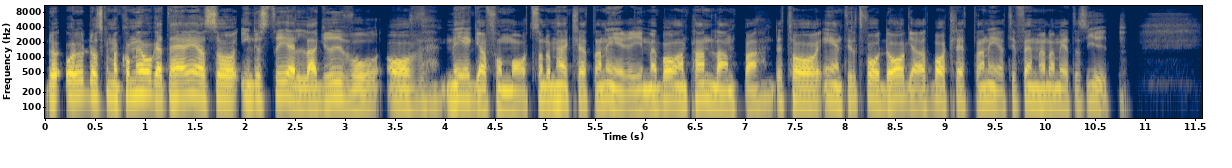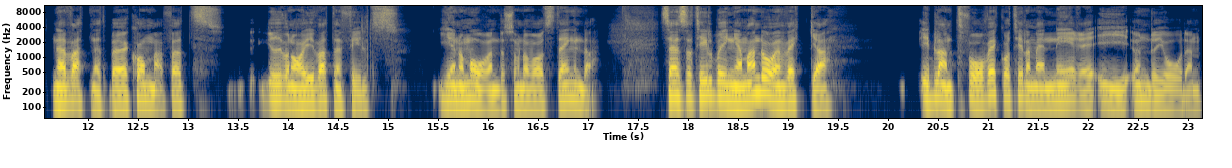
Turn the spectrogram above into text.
Då, och då ska man komma ihåg att det här är alltså industriella gruvor av megaformat som de här klättrar ner i med bara en pannlampa. Det tar en till två dagar att bara klättra ner till 500 meters djup när vattnet börjar komma. För att gruvorna har ju vattenfyllts genom åren som de varit stängda. Sen så tillbringar man då en vecka, ibland två veckor till och med, nere i underjorden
